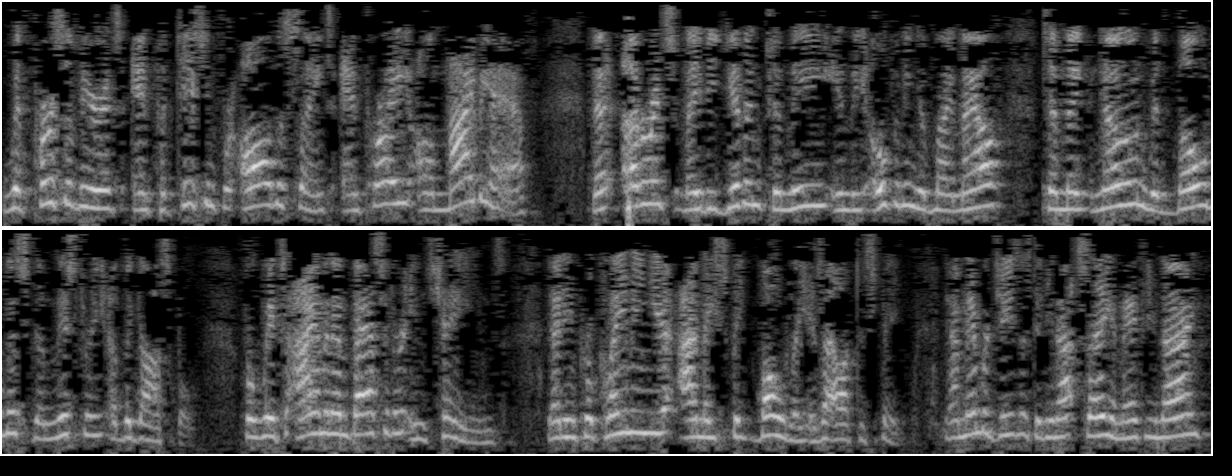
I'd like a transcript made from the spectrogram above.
with perseverance and petition for all the saints, and pray on my behalf that utterance may be given to me in the opening of my mouth to make known with boldness the mystery of the gospel, for which I am an ambassador in chains, that in proclaiming it I may speak boldly as I ought to speak. Now remember Jesus, did he not say in Matthew 9?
